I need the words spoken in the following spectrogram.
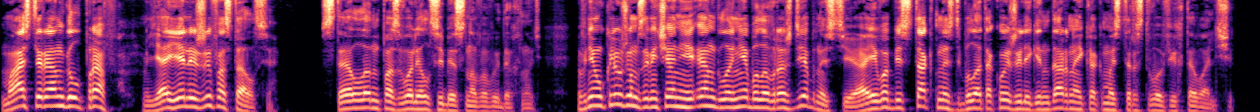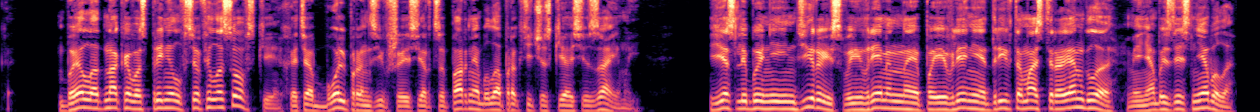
«Мастер Энгл прав. Я еле жив остался. Стеллан позволил себе снова выдохнуть. В неуклюжем замечании Энгла не было враждебности, а его бестактность была такой же легендарной, как мастерство фехтовальщика. Белл, однако, воспринял все философски, хотя боль, пронзившая сердце парня, была практически осязаемой. Если бы не Индира и своевременное появление дрифта-мастера Энгла, меня бы здесь не было.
